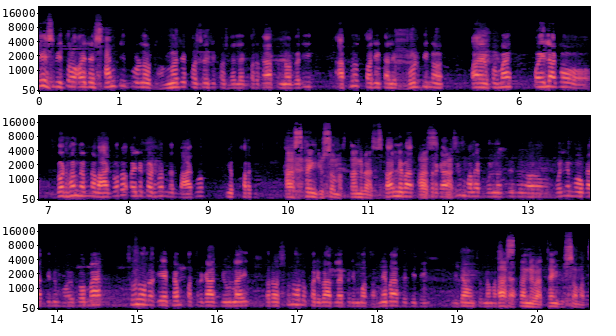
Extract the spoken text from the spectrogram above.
यसभित्र अहिले शान्तिपूर्ण ढङ्गले कसैले कसैलाई प्रकाप नगरी आफ्नो तरिकाले भोट दिन पाएकोमा पहिलाको गठबन्धन नभएको र अहिले गठबन्धन भएको यो फरक छ। हस् थ्याङ्क यू सो मच धन्यवाद धन्यवाद पत्रकारज्यू मलाई बोल्न दिनु- बोल्ने मौका दिनुभएकोमा सुनौलो एफएम पत्रकारज्यूलाई र सुनौलो परिवारलाई पनि म धन्यवाद दिँदै बिदा हुन्छु नमस्कार धन्यवाद। थ्याङ्क यू सो मच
